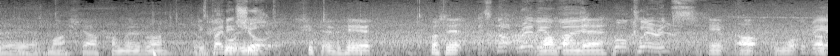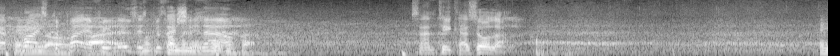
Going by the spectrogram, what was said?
Yeah, yeah. Martial, come over. He's Little played it short. Shift it over here. Cross it. It's not really Well gone away. there. Poor clearance. It, oh, what, Could be a okay, price to yo, pay if he loses not possession coming in, now. What was that? Santi Cazorla. Hey,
